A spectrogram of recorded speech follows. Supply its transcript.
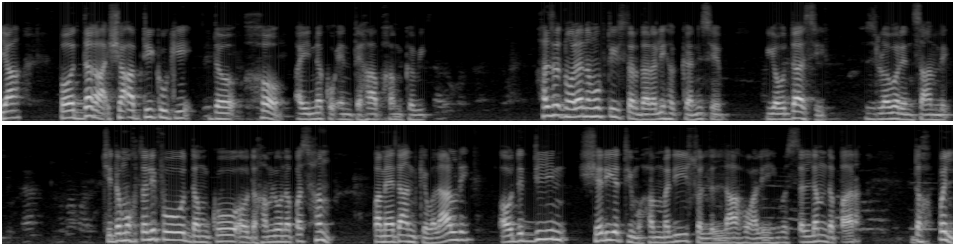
بیا په دغه شعب ټیکو کې د خو عینکو انتخاب هم کوي حضرت مولانا مفتی سردار علي حقانی صاحب یو داسې زړور انسان دی چې د مختلفو دمکو او د حملو نه پس هم په میدان کې ولاړ دی او د دین شریعت محمدي صلی الله علیه وسلم د پاره د خپل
